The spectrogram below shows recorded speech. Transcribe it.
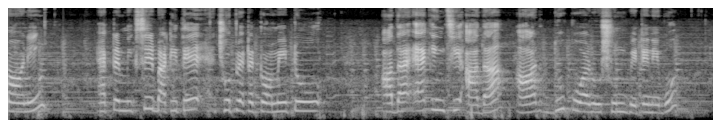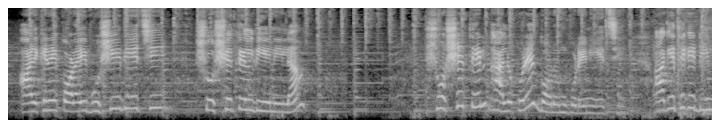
মর্নিং একটা মিক্সির বাটিতে ছোট একটা টমেটো, আদা, এক ইঞ্চি আদা আর দু কোয়া রসুন বেটে নেব। আর এখানে কড়াই বসিয়ে দিয়েছি সর্ষে তেল দিয়ে নিলাম। সর্ষের তেল ভালো করে গরম করে নিয়েছি। আগে থেকে ডিম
